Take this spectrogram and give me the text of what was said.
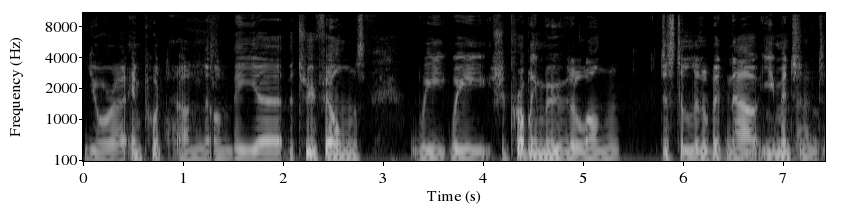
your uh, input on on the uh, the two films. We we should probably move it along just a little bit now. You mentioned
